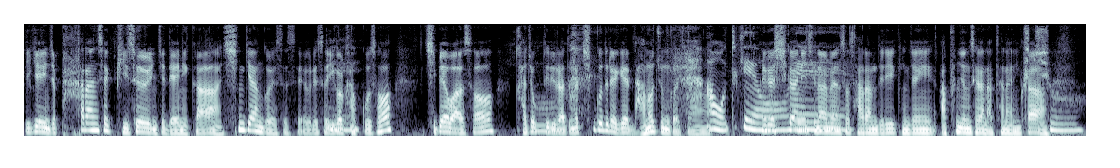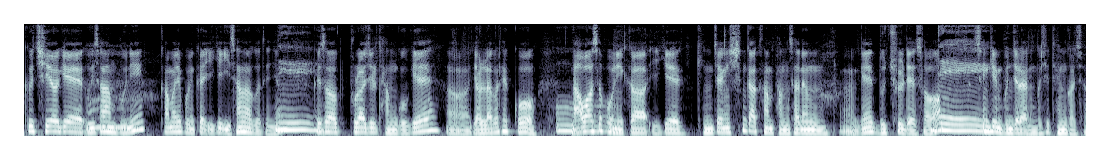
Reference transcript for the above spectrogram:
이게 이제 파란색 빛을 이제 내니까 신기한 거였었어요. 그래서 이걸 네. 갖고서 집에 와서 가족들이라든가 친구들에게 나눠준 거죠. 아, 어떡해요. 그러니까 시간이 네. 지나면서 사람들이 굉장히 아픈 증세가 나타나니까 그렇죠. 그 지역의 의사 한 분이 가만히 보니까 이게 이상하거든요. 네. 그래서 브라질 당국에 어, 연락을 했고 어. 나와서 보니까 이게 굉장히 심각한 방사능에 누출돼서 네. 생긴 문제라는 것이 된 거죠.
